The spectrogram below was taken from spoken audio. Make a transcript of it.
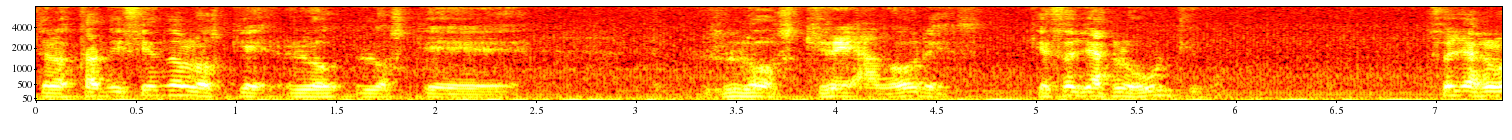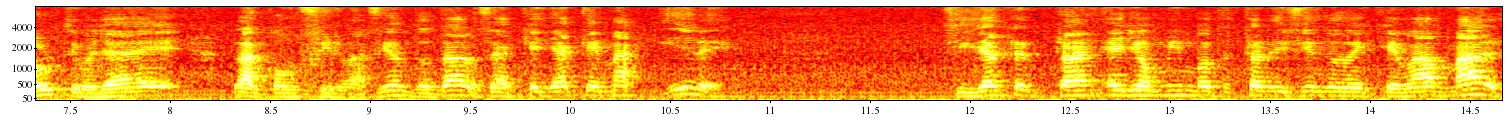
Te lo están diciendo los que... Los, los que... Los creadores. Que eso ya es lo último. Eso ya es lo último, ya es la confirmación total. O sea, que ya que más quiere. Si ya te están, ellos mismos te están diciendo de que va mal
